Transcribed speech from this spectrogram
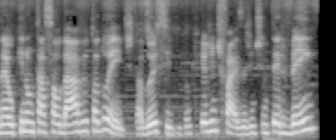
né, o que não está saudável está doente, está adoecido. Então, o que, a gente faz? A gente intervém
